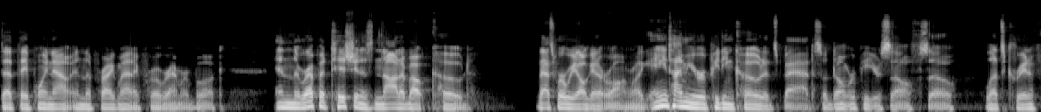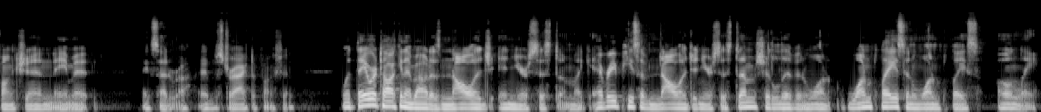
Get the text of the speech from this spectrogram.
That they point out in the pragmatic programmer book. And the repetition is not about code. That's where we all get it wrong. Like anytime you're repeating code, it's bad. So don't repeat yourself. So let's create a function, name it, etc. Abstract a function. What they were talking about is knowledge in your system. Like every piece of knowledge in your system should live in one one place and one place only.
